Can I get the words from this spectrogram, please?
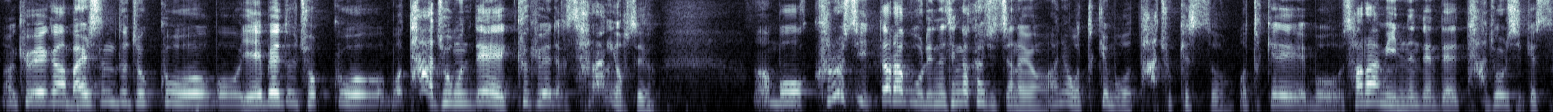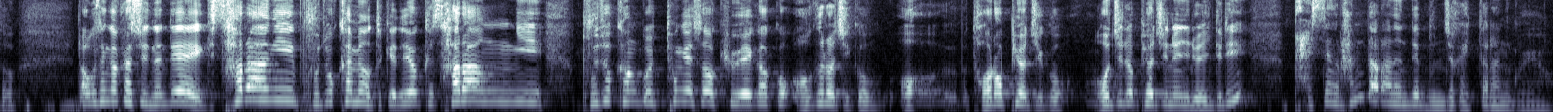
어, 교회가 말씀도 좋고 뭐 예배도 좋고 뭐 다 좋은데 그 교회에 사랑이 없어요. 어, 뭐 그럴 수 있다라고 우리는 생각할 수 있잖아요. 아니 어떻게 뭐 다 좋겠어? 어떻게 뭐 사람이 있는 데인데 다 좋을 수 있겠어? 라고 생각할 수 있는데 사랑이 부족하면 어떻게 돼요? 그 사랑이 부족한 걸 통해서 교회가 꼭 어그러지고 어, 더럽혀지고 어지럽혀지는 일들이 발생을 한다라는 데 문제가 있다라는 거예요.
